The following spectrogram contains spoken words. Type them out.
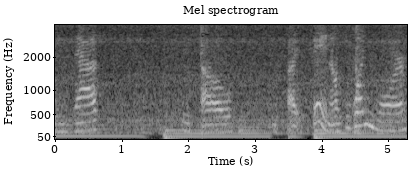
And that is how you tie skein. I'll do one more.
